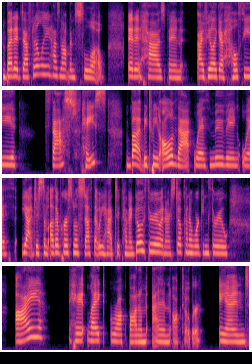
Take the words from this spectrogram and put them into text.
but it definitely has not been slow. It, it has been, I feel like, a healthy, fast pace. But between all of that, with moving, with, yeah, just some other personal stuff that we had to kind of go through and are still kind of working through, I hit like rock bottom in October. And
